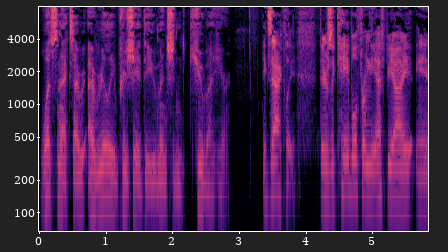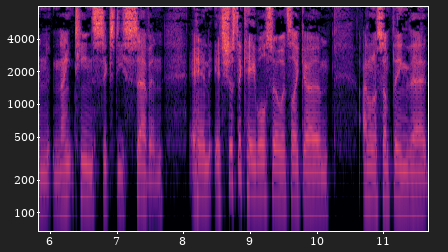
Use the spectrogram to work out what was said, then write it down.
what's next? I, I really appreciate that you mentioned Cuba here. Exactly. There's a cable from the FBI in 1967 and it's just a cable. So it's like, um, I don't know, something that,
